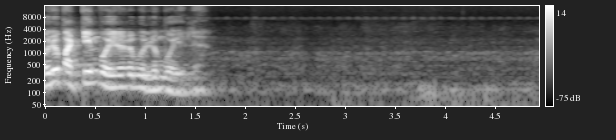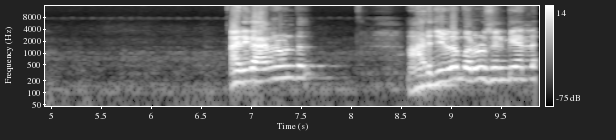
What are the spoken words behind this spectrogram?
ഒരു പട്ടിയും പോയില്ല ഒരു പുല്ലും പോയില്ല. അതിന് കാരണമുണ്ട്. ആടുജീവിതം വെറൊരു സിനിമയല്ല.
